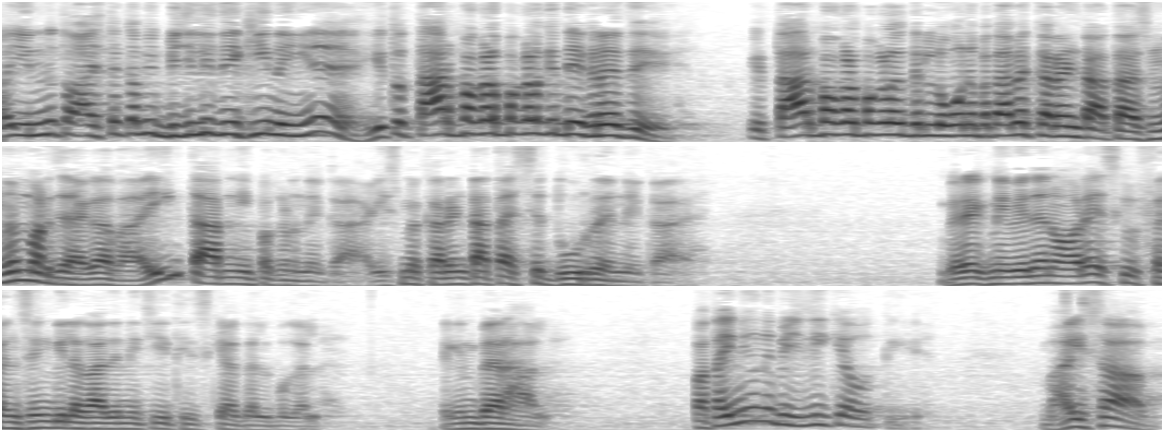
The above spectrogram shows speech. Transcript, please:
भाई, इनने तो आज तक कभी बिजली देखी नहीं है। ये तो तार पकड़ पकड़ के देख रहे थे। ये तार पकड़ पकड़ के लोगों ने बताया करंट आता है, इसमें मर जाएगा भाई, तार नहीं पकड़ने का इसमें करंट आता है, इससे दूर रहने का है। मेरा एक निवेदन और है, इसकी फेंसिंग भी लगा देनी चाहिए थी इसके अगल बगल लेकिन बहरहाल, पता ही नहीं उन्हें बिजली क्या होती है। भाई साहब,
